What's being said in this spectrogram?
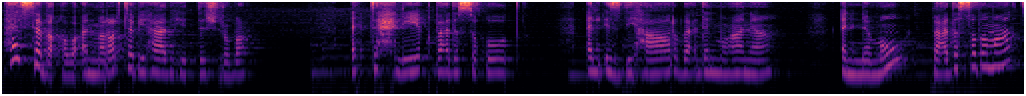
هل سبق وأن مررت بهذه التجربة؟ التحليق بعد السقوط الازدهار بعد المعاناة النمو بعد الصدمات؟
